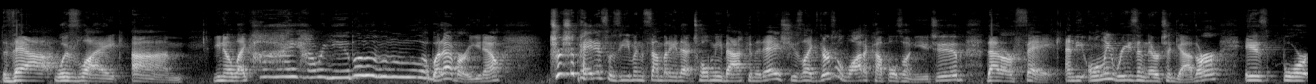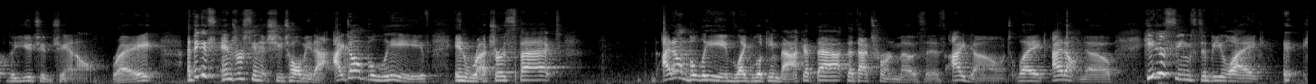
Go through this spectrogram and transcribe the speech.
that was like, um, you know, like, hi, how are you, blah blah whatever, you know? Trisha Paytas was even somebody that told me back in the day, she's like, there's a lot of couples on YouTube that are fake. And the only reason they're together is for the YouTube channel, right? I think it's interesting that she told me that. I don't believe, in retrospect, I don't believe, like, looking back at that, that that's her Moses. I don't. Like, I don't know. He just seems to be like, eh,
